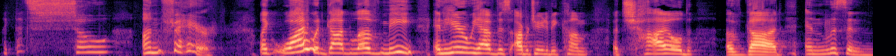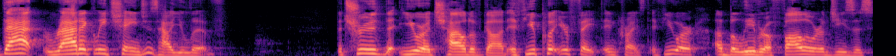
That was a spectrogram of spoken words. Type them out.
Like, that's so unfair. Like, why would God love me? And here we have this opportunity to become a child of God. And listen, that radically changes how you live the truth that you are a child of God. If you put your faith in Christ, if you are a believer, a follower of Jesus,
